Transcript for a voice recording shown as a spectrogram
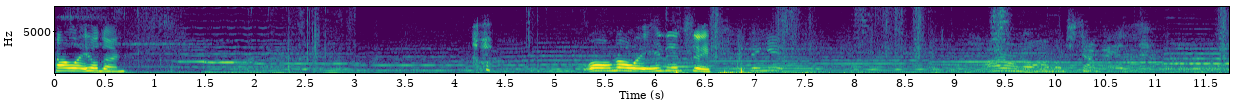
How wait, hold on. oh no, wait, it didn't say. I had left.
